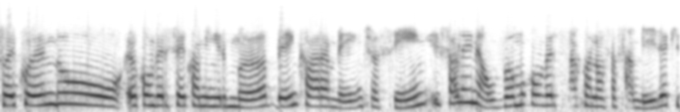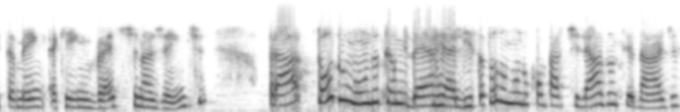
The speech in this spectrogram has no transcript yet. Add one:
Foi quando eu conversei com a minha irmã, bem claramente, assim, e falei: não, vamos conversar com a nossa família, que também é quem investe na gente, para todo mundo ter uma ideia realista, todo mundo compartilhar as ansiedades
